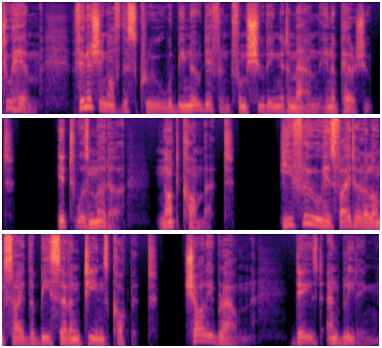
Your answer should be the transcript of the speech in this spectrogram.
To him, finishing off this crew would be no different from shooting at a man in a parachute. It was murder, not combat. He flew his fighter alongside the B-17's cockpit. Charlie Brown, dazed and bleeding,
